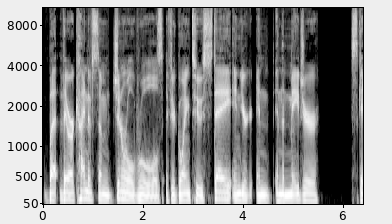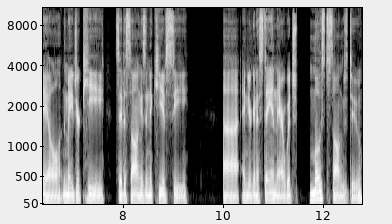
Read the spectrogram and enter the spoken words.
but there are kind of some general rules if you're going to stay in your in in the major scale, the major key. Say the song is in the key of C, uh, and you're going to stay in there, which most songs do.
